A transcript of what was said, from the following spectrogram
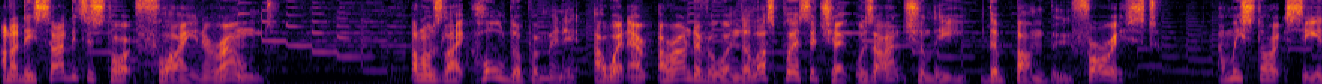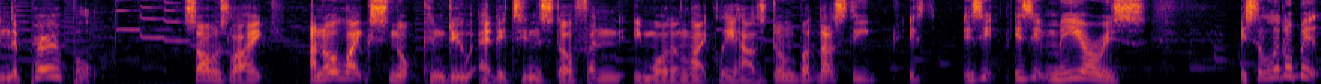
and I decided to start flying around. And I was like, hold up a minute. I went around everywhere, and the last place to check was actually the bamboo forest. And we start seeing the purple. So I was like, I know like Snutt can do editing stuff and he more than likely has done, but that's the is, is it is it me or is it's a little bit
